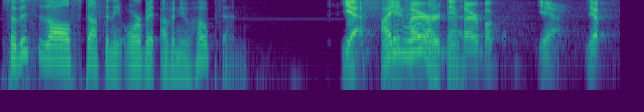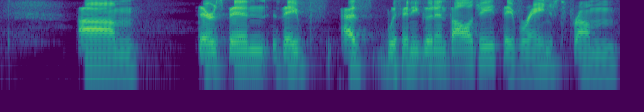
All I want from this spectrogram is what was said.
So this is all stuff in the orbit of A New Hope, then. Yes, I didn't entire, realize the entire book. Yeah. Yep. Um, there's been they've as with any good anthology, they've ranged from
